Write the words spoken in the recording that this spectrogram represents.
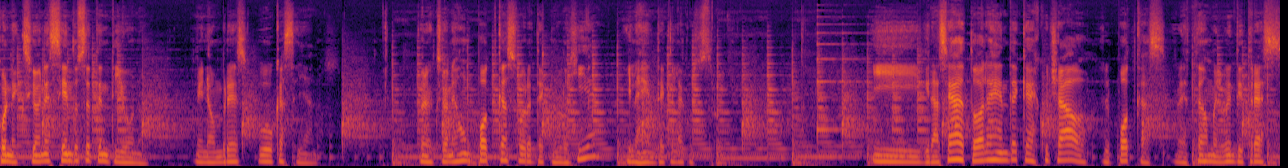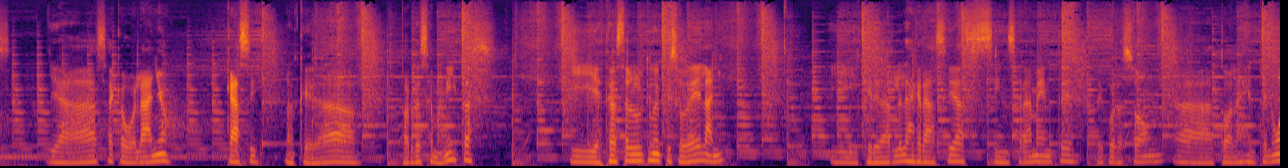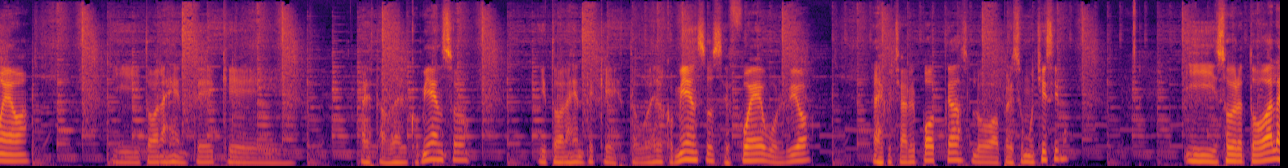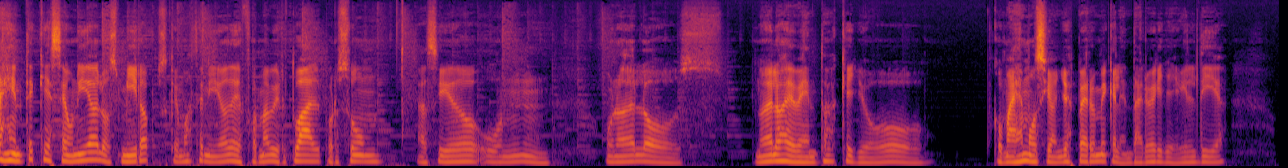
Conexiones 171. Mi nombre es Hugo Castellanos. Conexiones es un podcast sobre tecnología y la gente que la construye. Y gracias a toda la gente que ha escuchado el podcast en este 2023. Ya se acabó el año, casi. Nos queda un par de semanitas. Y este va a ser el último episodio del año. Y quería darle las gracias sinceramente, de corazón, a toda la gente nueva y toda la gente que ha estado desde el comienzo y toda la gente que estuvo desde el comienzo, se fue, volvió a escuchar el podcast, lo aprecio muchísimo. Y sobre todo a la gente que se ha unido a los meetups que hemos tenido de forma virtual por Zoom. Ha sido un, uno, de los, uno de los eventos que yo, con más emoción, yo espero en mi calendario de que llegue el día.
